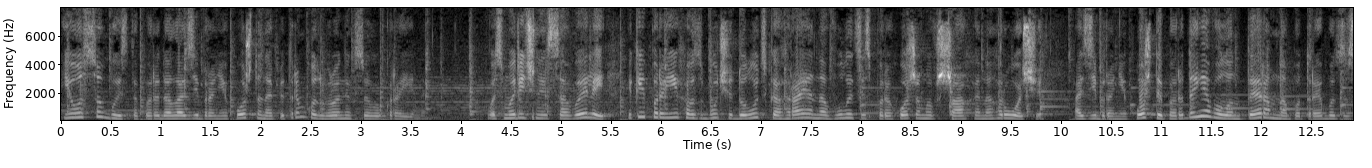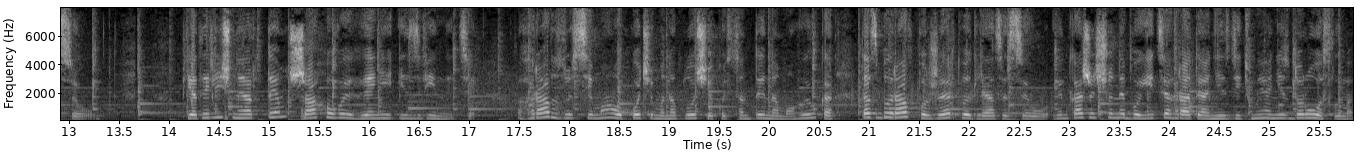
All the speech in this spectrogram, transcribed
і особисто передала зібрані кошти на підтримку Збройних сил України. Восьмирічний Савелій, який переїхав з Бучі до Луцька, грає на вулиці з перехожими в шахи на гроші, а зібрані кошти передає волонтерам на потреби ЗСУ. П'ятирічний Артем шаховий геній із Вінниці. Грав з усіма охочими на площі Костянтина Могилка та збирав пожертви для ЗСУ. Він каже, що не боїться грати ані з дітьми, ані з дорослими,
